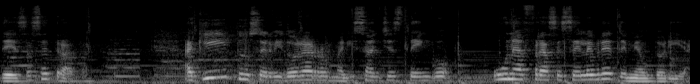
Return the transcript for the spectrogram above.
de eso se trata. Aquí tu servidora Rosmarie Sánchez tengo una frase célebre de mi autoría.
